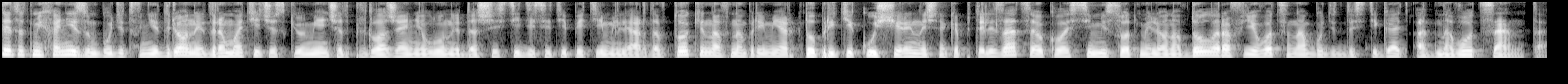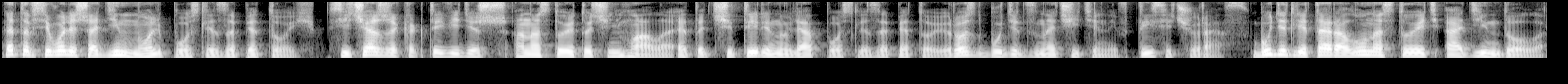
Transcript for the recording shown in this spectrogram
Если этот механизм будет внедрен и драматически уменьшит предложение Луны до 65 миллиардов токенов, например, то при текущей рыночной капитализации около 700 миллионов долларов его цена будет достигать 1 цента. Это всего лишь 1 ноль после запятой. Сейчас же, как ты видишь, она стоит очень мало. Это 4 нуля после запятой. Рост будет значительный, в тысячу раз. Будет ли Terra Луна стоить 1 доллар?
